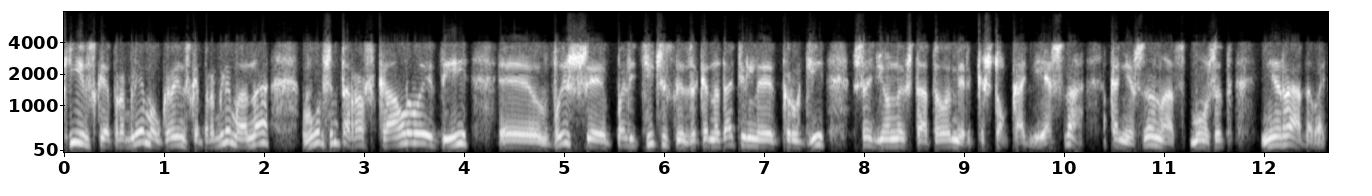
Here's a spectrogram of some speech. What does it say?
киевская проблема, украинская проблема, она, в общем-то, раскалывает и э, высшие политические, законодательные круги Соединенных Штатов Америки, что, конечно, конечно, нас может не радовать.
